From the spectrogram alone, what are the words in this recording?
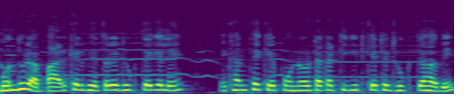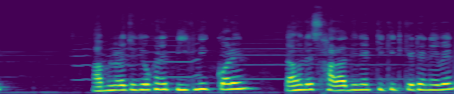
বন্ধুরা, পার্কের ভেতরে ঢুকতে গেলে এখান থেকে পনেরো টাকা টিকিট কেটে ঢুকতে হবে। আপনারা যদি ওখানে পিকনিক করেন, তাহলে সারাদিনের টিকিট কেটে নেবেন।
